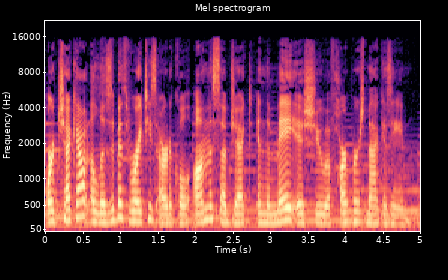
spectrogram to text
or check out Elizabeth Royte's article on the subject in the May issue of Harper's Magazine.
